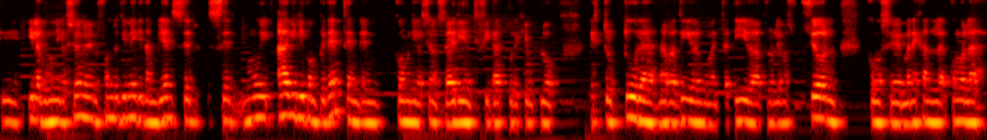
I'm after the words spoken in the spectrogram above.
y, la comunicación en el fondo tiene que también ser, ser muy hábil y competente en, en comunicación, saber identificar, por ejemplo, estructura narrativa, argumentativa, problema-solución, cómo se manejan, cómo las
